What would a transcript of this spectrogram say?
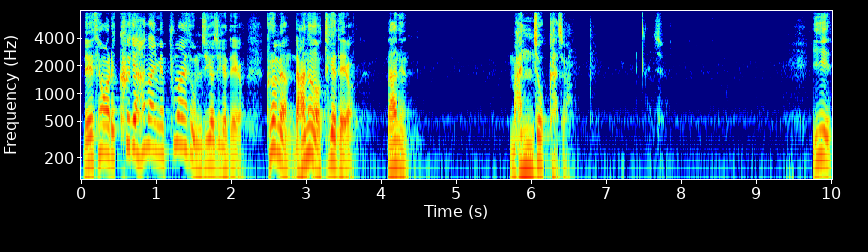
내 생활이 크게 하나님의 품 안에서 움직여지게 돼요. 그러면 나는 어떻게 돼요? 나는 만족하죠. 그렇죠? 이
